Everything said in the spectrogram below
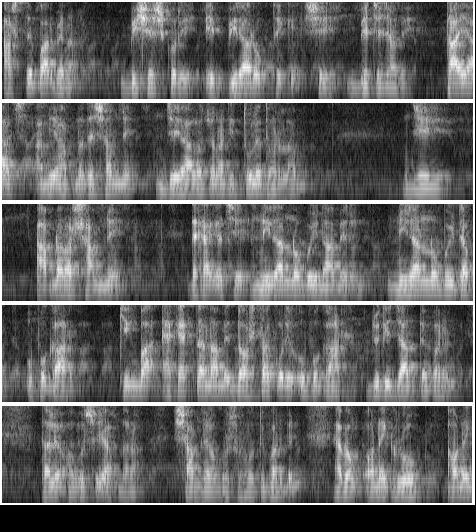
আসতে পারবে না। বিশেষ করে এই পীড়া রোগ থেকে সে বেঁচে যাবে। তাই আজ আমি আপনাদের সামনে যে আলোচনাটি তুলে ধরলাম, যে আপনারা সামনে দেখা গেছে নিরানব্বই নামের নিরানব্বইটা উপকার কিংবা এক একটা নামে দশটা করে উপকার যদি জানতে পারেন, তাহলে অবশ্যই আপনারা সামনে অগ্রসর হতে পারবেন এবং অনেক রোগ, অনেক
